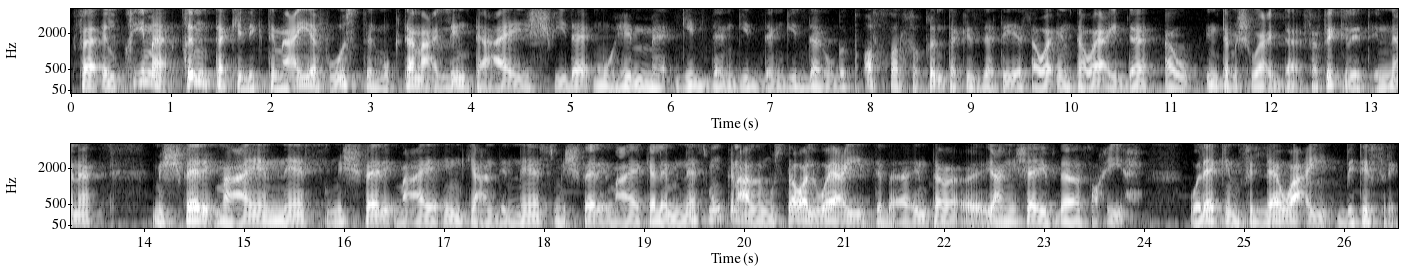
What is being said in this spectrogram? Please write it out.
فالقيمة قيمتك الاجتماعية في وسط المجتمع اللي أنت عايش فيه ده مهمة جدا جدا جدا وبتأثر في قيمتك الذاتية سواء أنت واعي بده أو أنت مش واعي بده. ففكرة إن أنا مش فارق معايا الناس مش فارق معايا قيمتي عند الناس مش فارق معايا كلام الناس ممكن على المستوى الواعي تبقى أنت يعني شايف ده صحيح. ولكن في اللاوعي بتفرق.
